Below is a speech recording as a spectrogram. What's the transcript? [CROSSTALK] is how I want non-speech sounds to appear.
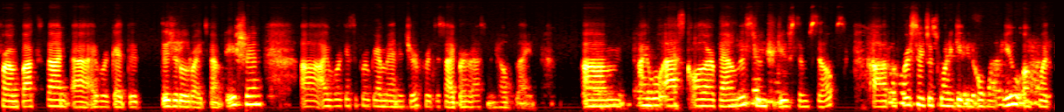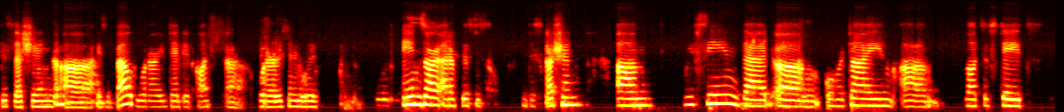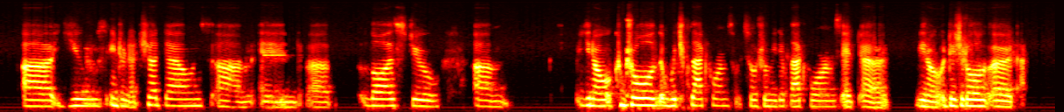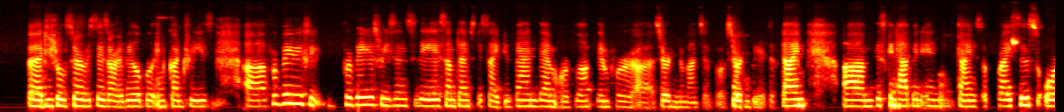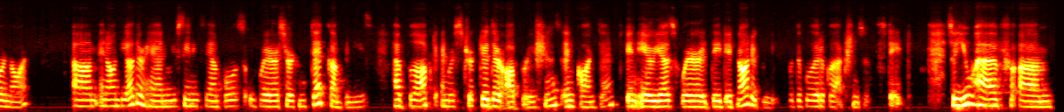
from Pakistan. Uh, I work at the Digital Rights Foundation. Uh, I work as a program manager for the Cyber Harassment Helpline. Um, I will ask all our panelists to introduce themselves. Uh, but first, I just want to give you an overview of what this session uh, is about, what our intended, uh, what our intended aims are out of this discussion. Um, we've seen that um, over time, um, lots of states uh, use internet shutdowns um, and uh, laws to um, you know, control which platforms, which social media platforms, and, uh, you know, digital uh, uh, digital services are available in countries uh, for various for various reasons. They sometimes decide to ban them or block them for uh, certain amounts of certain periods of time. Um, this can happen in times of crisis or not. Um, and on the other hand, we've seen examples where certain tech companies have blocked and restricted their operations and content in areas where they did not agree with the political actions of the state. So you have um,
